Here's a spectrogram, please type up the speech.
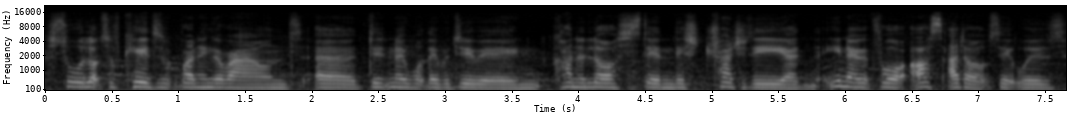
saw lots of kids running around, uh, didn't know what they were doing, kind of lost in this tragedy. And you know, for us adults, it was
